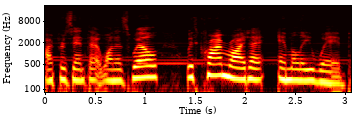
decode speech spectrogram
I present that one as well with crime writer Emily Webb.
